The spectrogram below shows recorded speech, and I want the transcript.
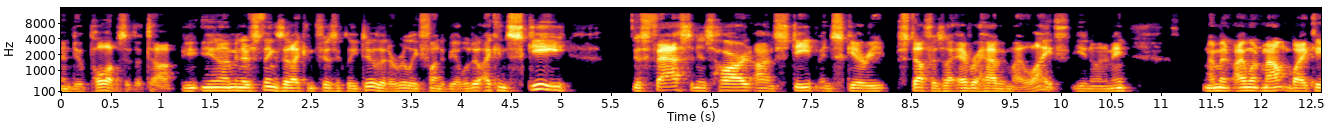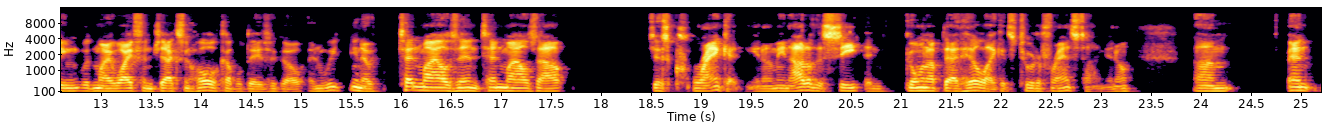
and do pull-ups at the top. You, you, know, I mean, there's things that I can physically do that are really fun to be able to do. I can ski as fast and as hard on steep and scary stuff as I ever have in my life. You know what I mean? I mean, I went mountain biking with my wife in Jackson Hole a couple days ago, and we, you know, ten miles in, ten miles out, just cranking. You know, I mean, out of the seat and going up that hill like it's Tour de France time. You know, um, and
